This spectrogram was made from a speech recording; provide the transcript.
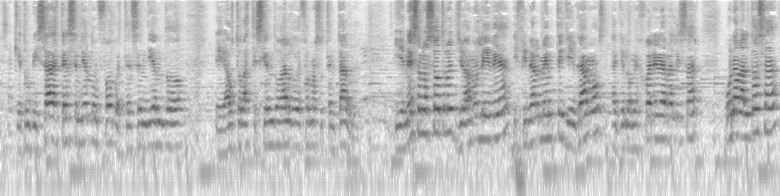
Exacto. Que tu pisada esté encendiendo un foco, esté encendiendo, eh, autoabasteciendo algo de forma sustentable. Y en eso nosotros llevamos la idea y finalmente llegamos a que lo mejor era realizar una baldosa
